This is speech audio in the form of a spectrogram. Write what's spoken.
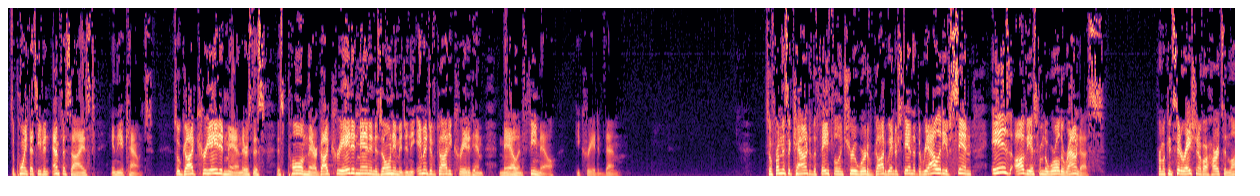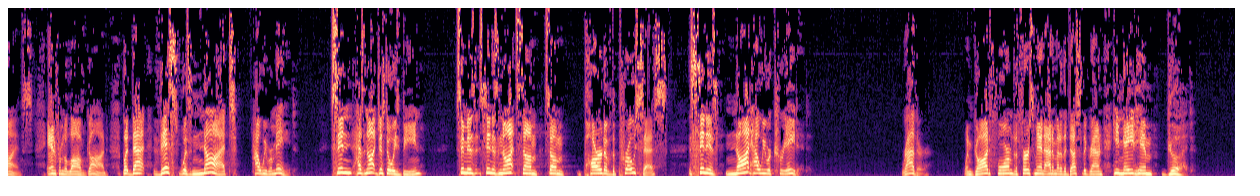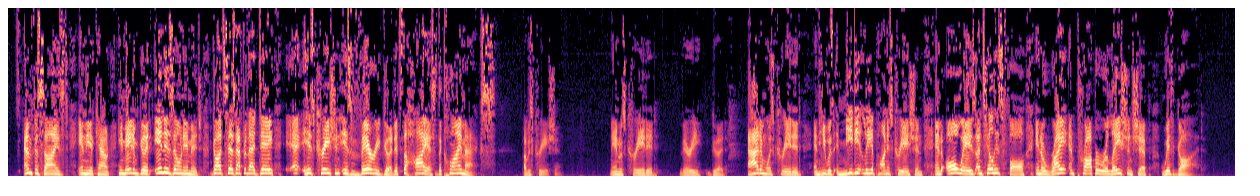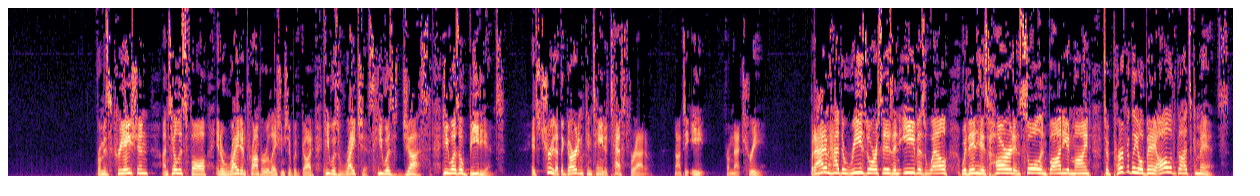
It's a point that's even emphasized in the account. So God created man. There's this, this poem there. God created man in his own image. In the image of God, he created him. Male and female, he created them. So from this account of the faithful and true word of God, we understand that the reality of sin is obvious from the world around us, from a consideration of our hearts and lives, and from the law of God, but that this was not how we were made. Sin has not just always been. Sin is, sin is not some, some part of the process. Sin is not how we were created. Rather, when God formed the first man, Adam, out of the dust of the ground, He made him good. It's emphasized in the account. He made him good in His own image. God says after that day, eh, His creation is very good. It's the highest, the climax of His creation. Man was created very good. Adam was created and he was immediately upon his creation and always until his fall in a right and proper relationship with God. From his creation until his fall in a right and proper relationship with God. He was righteous. He was just. He was obedient. It's true that the garden contained a test for Adam, not to eat from that tree. But Adam had the resources and Eve as well within his heart and soul and body and mind to perfectly obey all of God's commands.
